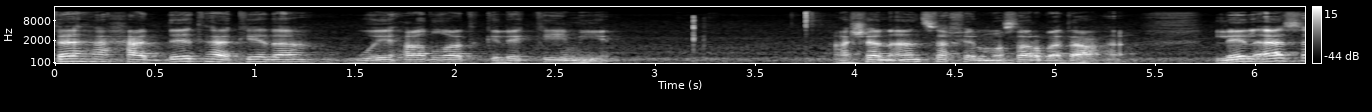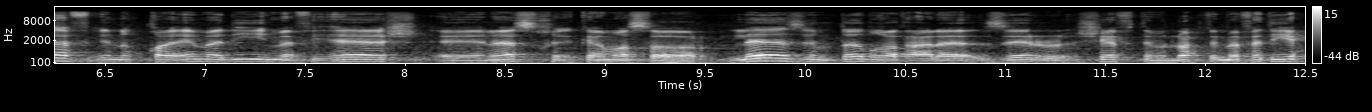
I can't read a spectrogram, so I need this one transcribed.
فهحددها كده وهضغط click يمين. عشان أنسخ المسار بتاعها. للأسف إن القائمة دي ما فيهاش آه، نسخ كمسار. لازم تضغط على زر shift من لوحة المفاتيح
